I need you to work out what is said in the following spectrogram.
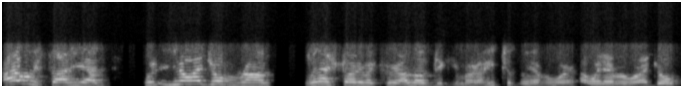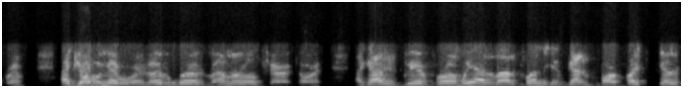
I always thought he had. You know, I drove around when I started my career. I loved Dickie Murdoch. He took me everywhere. I went everywhere. I drove for him. I drove him everywhere. Everywhere Amarillo territory. I got his beer for him. We had a lot of fun together. Got in bar fights together.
